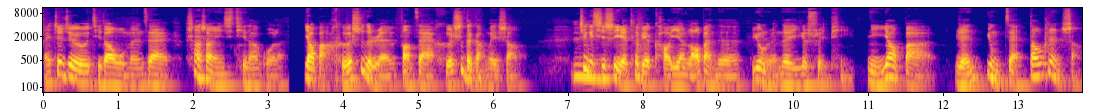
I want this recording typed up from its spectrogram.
哎，这就有提到我们在上上一期提到过了，要把合适的人放在合适的岗位上。这个其实也特别考验老板的用人的一个水平。你要把人用在刀刃上。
